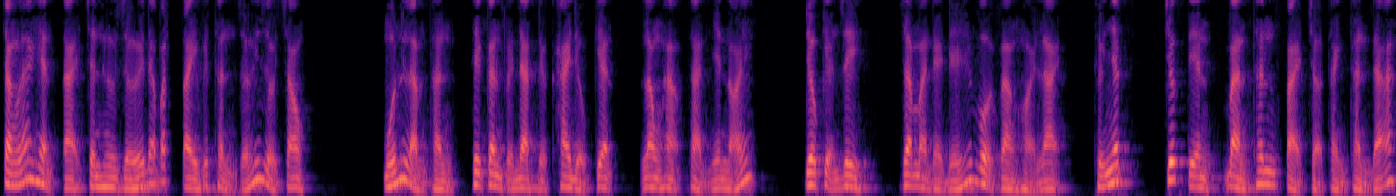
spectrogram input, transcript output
chẳng lẽ hiện tại chân hư giới đã bắt tay với thần giới rồi sao? Muốn làm thần thì cần phải đạt được hai điều kiện, Long Hạo thản nhiên nói. Điều kiện gì? Dạ gia ma đại đế vội vàng hỏi lại. Thứ nhất, trước tiên bản thân phải trở thành thần đã.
